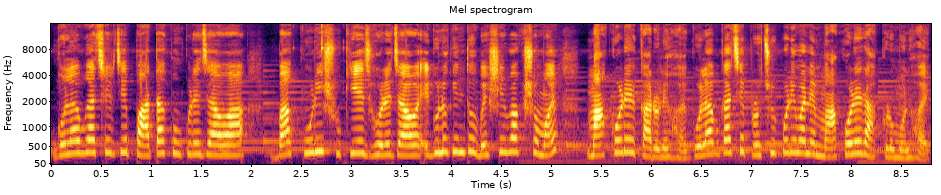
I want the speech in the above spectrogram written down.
গোলাপ গাছের যে পাতা কুঁকড়ে যাওয়া বা কুঁড়ি শুকিয়ে ঝরে যাওয়া, এগুলো কিন্তু বেশিরভাগ সময় মাকড়ের কারণে হয়। গোলাপ গাছে প্রচুর পরিমাণে মাকড়ের আক্রমণ হয়।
